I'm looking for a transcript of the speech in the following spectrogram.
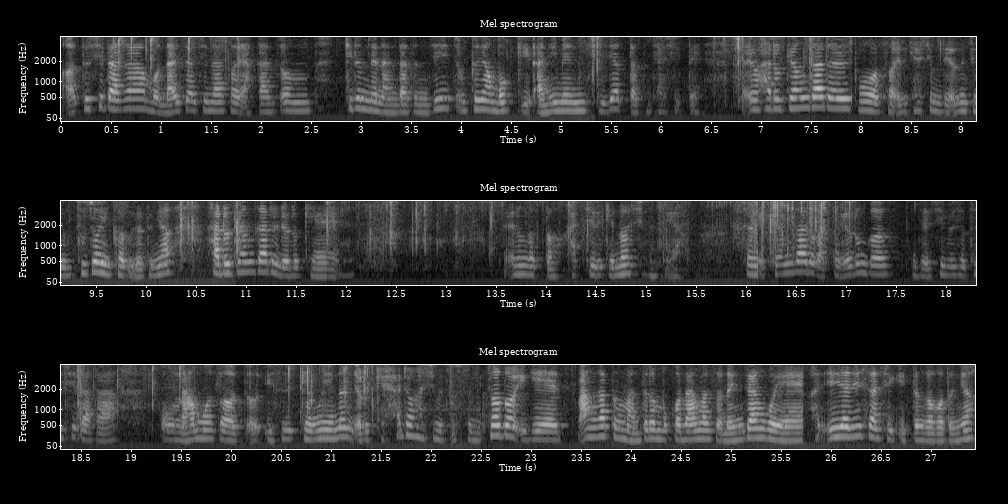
어, 드시다가 뭐 날짜 지나서 약간 좀 기름내 난다든지 좀 그냥 먹기 아니면 질렸다든지 하실 때 이 하루 견과를 부어서 이렇게 하시면 돼요. 이건 지금 두 종이컵이거든요. 하루 견과를 이렇게 이런 것도 같이 이렇게 넣으시면 돼요. 저희 견과류 같은 이런 거 이제 집에서 드시다가 꼭 남아서 있을 경우에는 이렇게 활용하시면 좋습니다. 저도 이게 빵 같은 거 만들어 먹고 남아서 냉장고에 한 1년 이상씩 있던 거거든요.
